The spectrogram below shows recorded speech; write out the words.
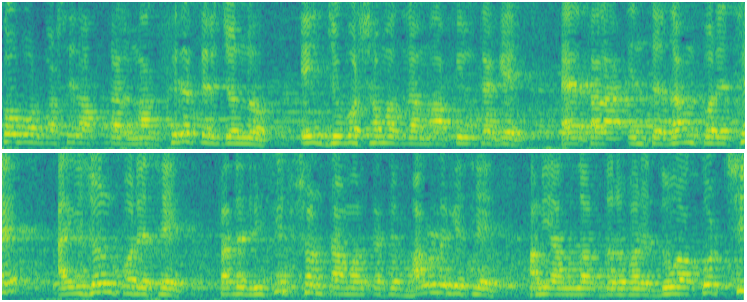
কবরবাসীর আফতার মাগফিরাতের জন্য এই যুব সমাজরা মাহফিলটাকে তারা ইন্তজাম করেছে আয়োজন করেছে। তাদের রিসিপশনটা আমার কাছে ভালো লেগেছে। আমি আল্লাহর দরবারে দোয়া করছি।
